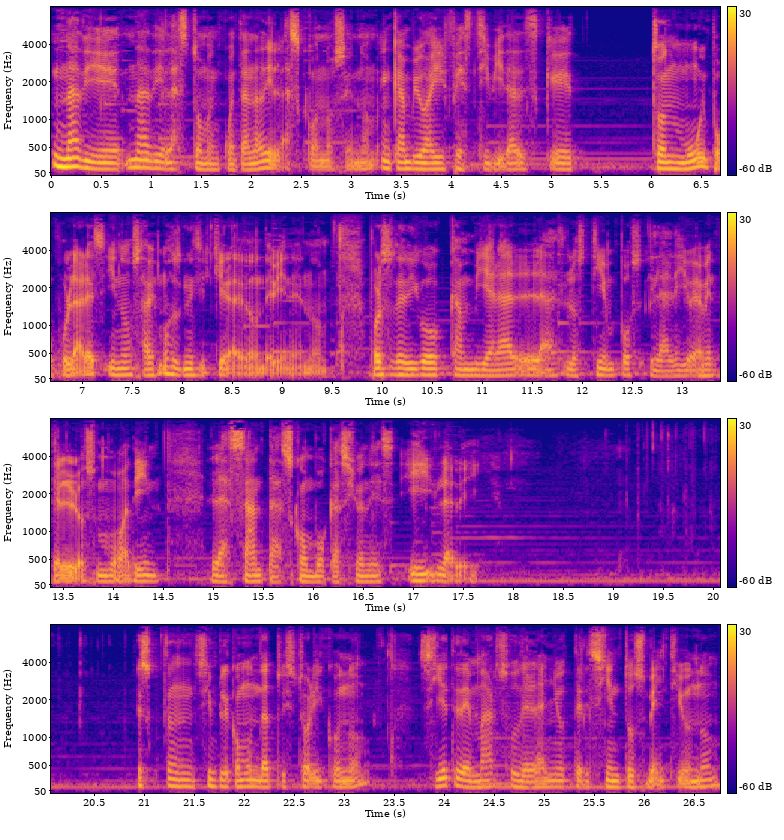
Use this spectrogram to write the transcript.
nadie, nadie las toma en cuenta, nadie las conoce, ¿no? En cambio hay festividades que son muy populares y no sabemos ni siquiera de dónde vienen, ¿no? Por eso te digo, cambiará los tiempos y la ley, obviamente los moadín, las santas convocaciones y la ley. Es tan simple como un dato histórico, ¿no? 7 de marzo del año 321,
